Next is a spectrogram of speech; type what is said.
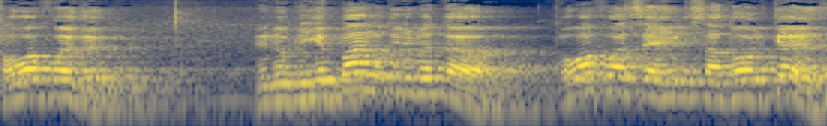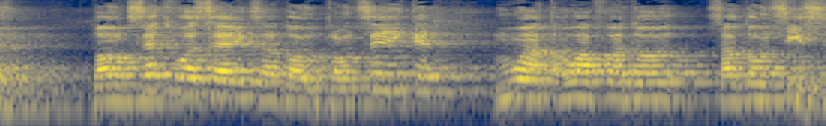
3 fois 2. Et n'oubliez pas le dénominateur. 3 fois 5, ça donne 15. Donc 7 fois 5, ça donne 35. Moins 3 fois 2, ça donne 6.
